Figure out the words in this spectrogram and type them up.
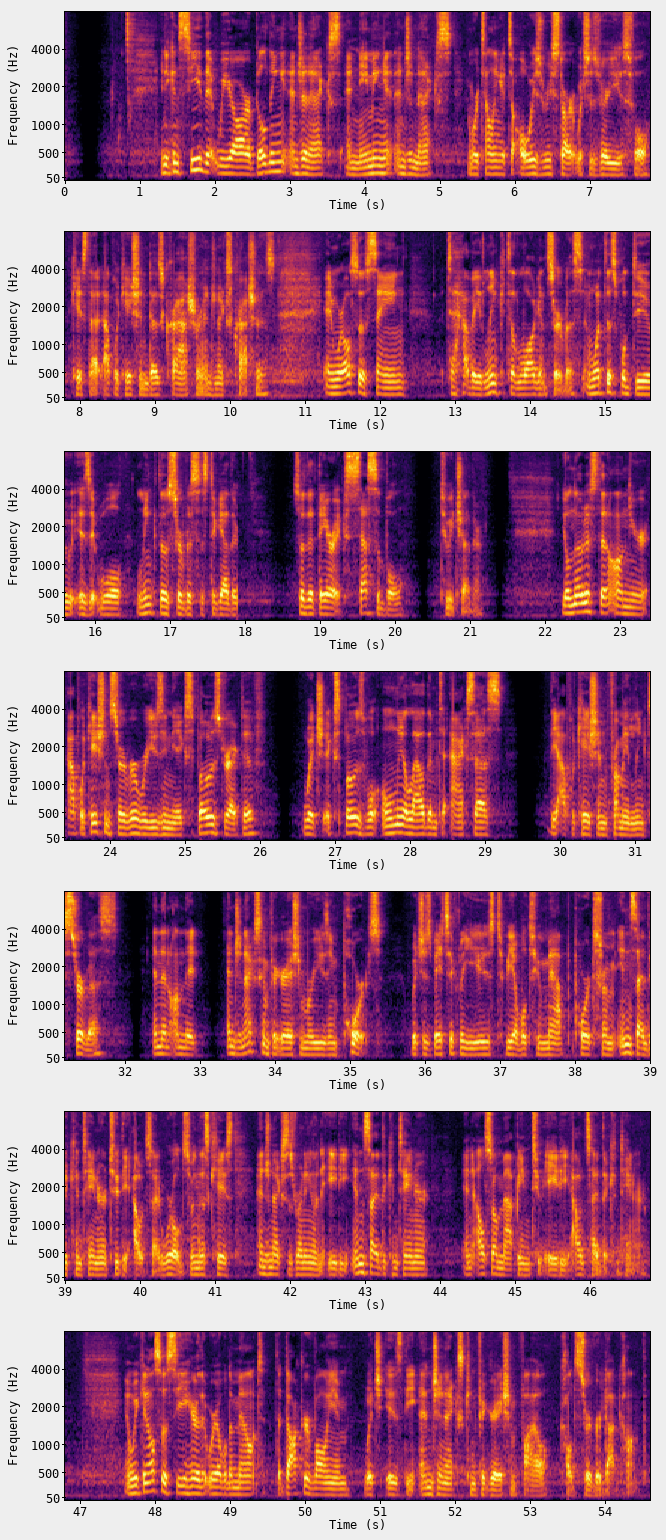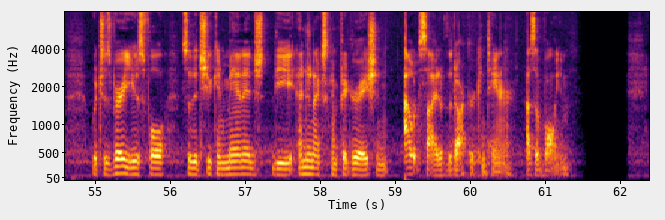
And you can see that we are building Nginx and naming it Nginx, and we're telling it to always restart, which is very useful in case that application does crash or Nginx crashes. And we're also saying to have a link to the login service. And what this will do is it will link those services together so that they are accessible to each other. You'll notice that on your application server, we're using the expose directive, which expose will only allow them to access the application from a linked service. And then on the Nginx configuration, we're using ports, which is basically used to be able to map ports from inside the container to the outside world. So in this case, Nginx is running on 80 inside the container and also mapping to 80 outside the container. And we can also see here that we're able to mount the Docker volume, which is the Nginx configuration file called server.conf, which is very useful so that you can manage the Nginx configuration outside of the Docker container as a volume.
